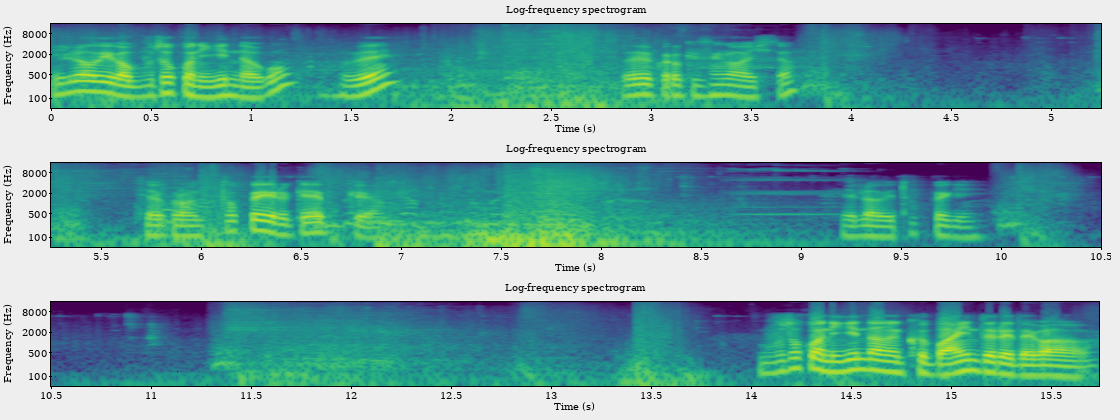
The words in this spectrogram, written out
일라오이가 무조건 이긴다고? 왜? 왜 그렇게 생각하시죠? 제가 그럼 뚝배기를 깨볼게요 일라오이 뚝배기 무조건 이긴다는 그 마인드를 내가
